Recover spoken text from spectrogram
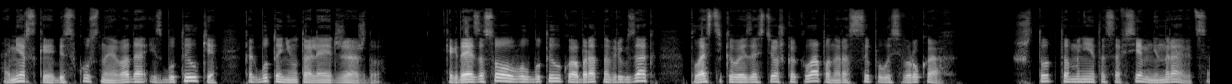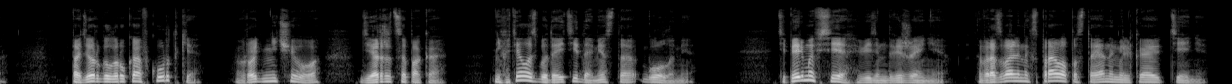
а мерзкая безвкусная вода из бутылки как будто не утоляет жажду. Когда я засовывал бутылку обратно в рюкзак, пластиковая застежка клапана рассыпалась в руках. Что-то мне это совсем не нравится. Подергал рука в куртке? Вроде ничего, держится пока. Не хотелось бы дойти до места голыми. Теперь мы все видим движение. В развалинах справа постоянно мелькают тени.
